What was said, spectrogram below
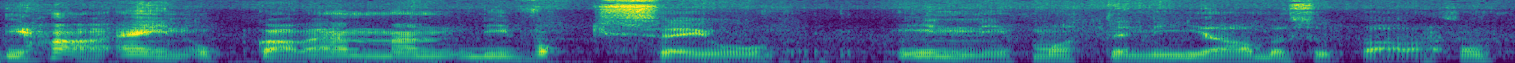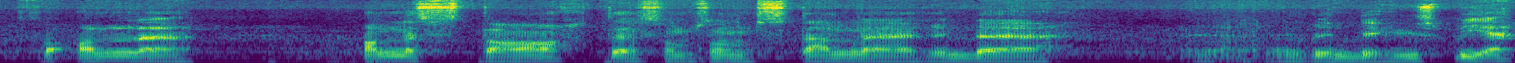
de har én oppgave, men de vokser jo inn i på en måte nye arbeidsoppgaver. sant? For alle, alle starter som sånn stelle, rydde, eh, rydde husbie.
